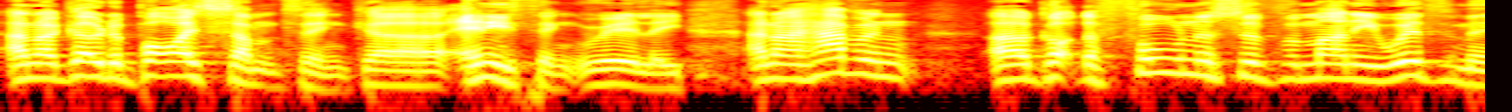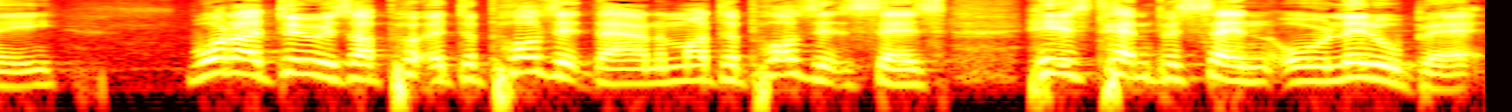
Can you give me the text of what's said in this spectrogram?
and I go to buy something, uh, anything really, and I haven't uh, got the fullness of the money with me. What I do is I put a deposit down, and my deposit says, here's 10% or a little bit.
